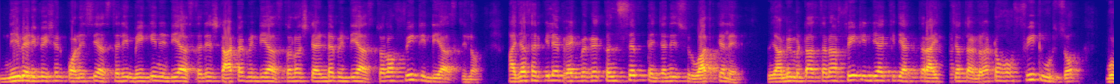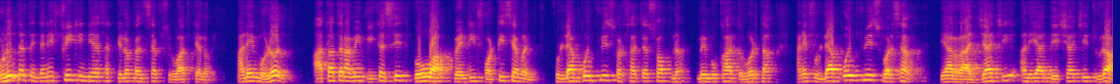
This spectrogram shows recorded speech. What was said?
नीव एड्युकेशन पॉलिसी आसतली मेक इन इंडिया आसतले स्टार्टअप इंडिया आसतलो स्टँडअप इंडिया आसतलो फिट इंडिया आसतलो हाज्या सारकिले वेगवेगळे कन्सेप्ट तेंच्यांनी सुरवात केले. म्हणजे आमी म्हणटा आसतना फिट इंडिया कित्याक तर आयच्या तरणाटो हो फिट उरचो. म्हणून तर त्यांनी फिट इंडिया सारकिलो कन्सेप्ट सुरवात केलो. आणि म्हणून आता तर आम्ही विकसित गोवा ट्वेंटी फॉर्टी सेवन फुडल्या पंचवीस वर्साचे स्वप्न मी मुखार दवरता आणि फुडल्या पंचवीस वर्सांक या राज्याची आणि या देशाची धुरा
